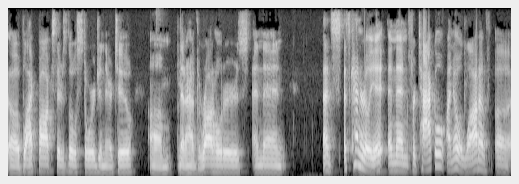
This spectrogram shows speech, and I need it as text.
uh, black box, there's a little storage in there too. Um, then I have the rod holders, and then that's that's kind of really it. And then for tackle, I know a lot of uh,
